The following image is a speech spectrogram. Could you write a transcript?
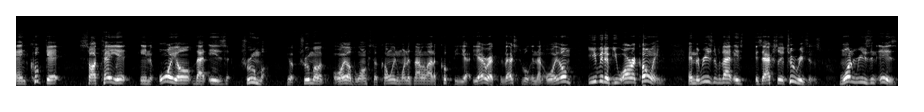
and cook it, saute it in oil that is Truma. You have truma oil belongs to a Kohen. One is not allowed to cook the yerek, the vegetable, in that oil, even if you are a Kohen. And the reason for that is, is actually two reasons. One reason is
